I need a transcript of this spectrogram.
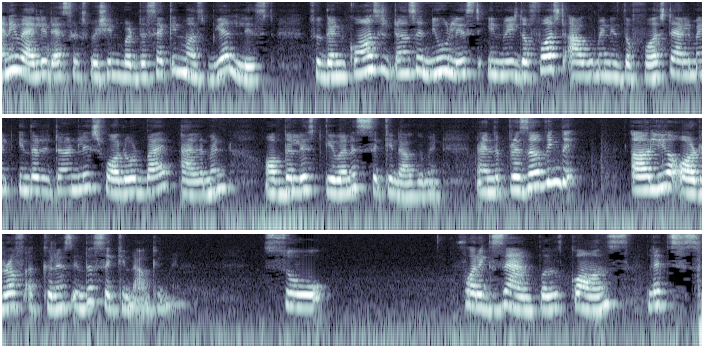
any valid S expression but the second must be a list so then cons returns a new list in which the first argument is the first element in the return list followed by element of the list given as second argument and the preserving the earlier order of occurrence in the second argument. So for example cons let's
